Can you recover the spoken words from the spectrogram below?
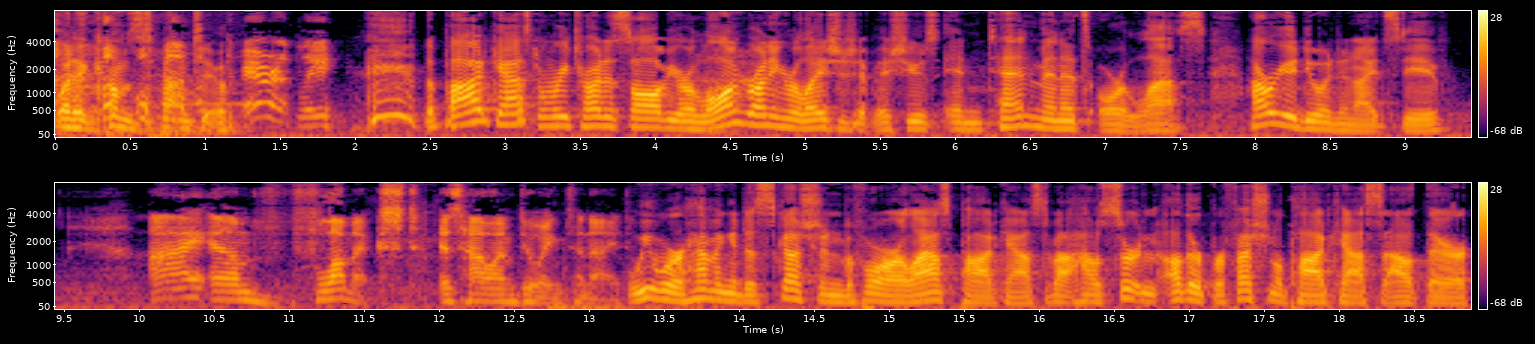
what it comes down to. Apparently, The podcast where we try to solve your long running relationship issues in 10 minutes or less. How are you doing tonight, Steve? I am flummoxed, is how I'm doing tonight. We were having a discussion before our last podcast about how certain other professional podcasts out there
